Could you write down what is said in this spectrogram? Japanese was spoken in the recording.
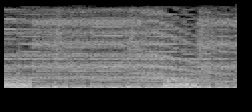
Oh, oh, oh.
